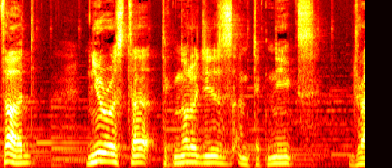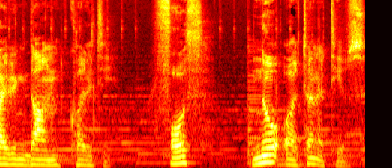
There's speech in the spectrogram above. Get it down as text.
Third, new roaster technologies and techniques driving down quality. Fourth, no alternatives.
